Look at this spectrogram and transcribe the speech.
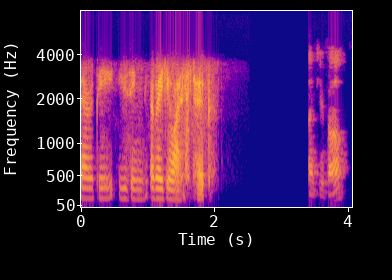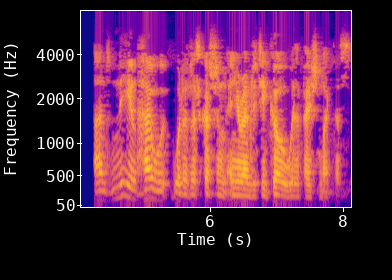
therapy using a radioisotope. Thank you, Val. And Neil, how would a discussion in your MDT go with a patient like this?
